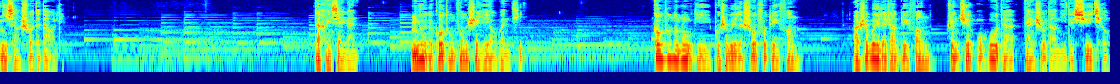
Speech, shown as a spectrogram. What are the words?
你想说的道理。但很显然，女友的沟通方式也有问题。沟通的目的不是为了说服对方，而是为了让对方准确无误地感受到你的需求。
